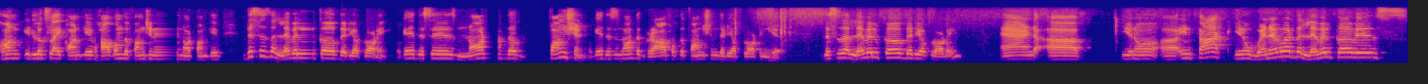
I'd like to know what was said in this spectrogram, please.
con it looks like concave. How come the function is not concave? This is the level curve that you're plotting okay? This is not the function okay? This is not the graph of the function that you're plotting here this is a level curve that you're plotting. And uh, you know uh, in fact you know whenever the level curve is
